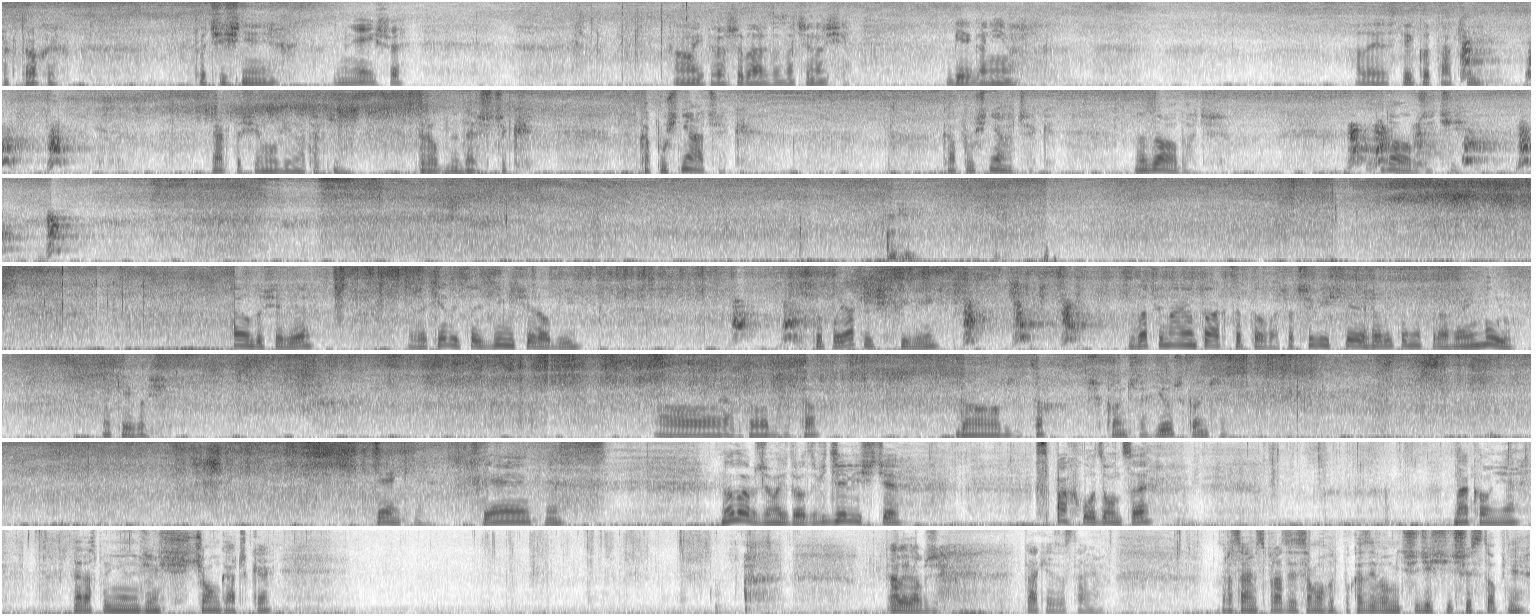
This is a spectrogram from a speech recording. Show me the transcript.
Tak trochę to ciśnienie zmniejszę. No i proszę bardzo, zaczyna się bieganina. Ale jest tylko taki, jak to się mówi, no taki drobny deszczyk. Kapuśniaczek. Kapuśniaczek. No zobacz. Dobrze ci. Mają do siebie że kiedy coś z nimi się robi, to po jakiejś chwili zaczynają to akceptować. Oczywiście, jeżeli to nie sprawia im bólu jakiegoś. O, jak dobrze, co? Dobrze, co? Już kończę, już kończę. Pięknie, pięknie. No dobrze, moi drodzy, widzieliście spa chłodzące na konie. Teraz powinienem wziąć ściągaczkę. Ale dobrze, tak je zostawiam. Wracałem z pracy, samochód pokazywał mi 33 stopnie.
